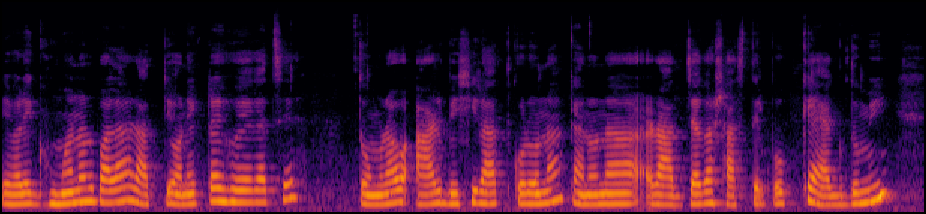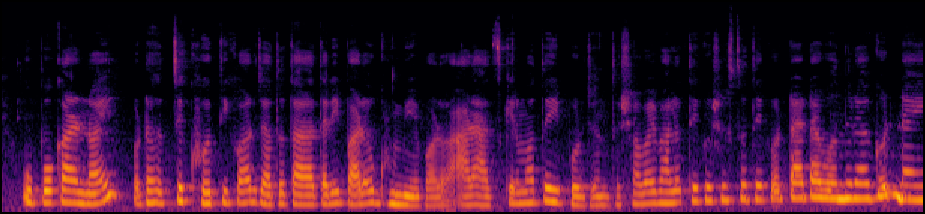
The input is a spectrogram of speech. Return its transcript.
এবারে ঘুমানোর পালা, রাত্রি অনেকটাই হয়ে গেছে। তোমরাও আর বেশি রাত করো না, কেননা রাত জাগা স্বাস্থ্যের পক্ষে একদমই উপকার নয়, ওটা হচ্ছে ক্ষতিকর। যত তাড়াতাড়ি পারো ঘুমিয়ে পড়ো। আর আজকের মতো এই পর্যন্ত। সবাই ভালো থেকো, সুস্থ থেকো। টাটা বন্ধুরা, গুড নাইট।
